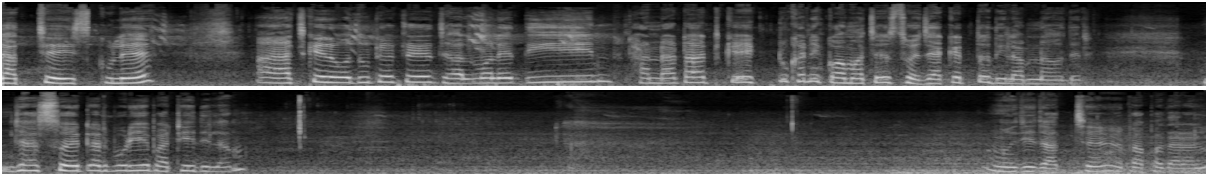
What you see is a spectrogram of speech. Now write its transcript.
যাচ্ছে স্কুলে। আর আজকে রোদ উঠেছে, ঝলমলে দিন, ঠান্ডাটা আজকে একটুখানি কম আছে জ্যাকেট তো দিলাম না ওদের। যা সোয়েটার পরিয়ে পাঠিয়ে দিলাম। ওই যে যাচ্ছে পাপা দাঁড়াল।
